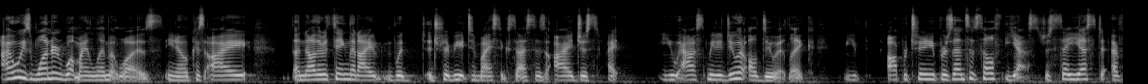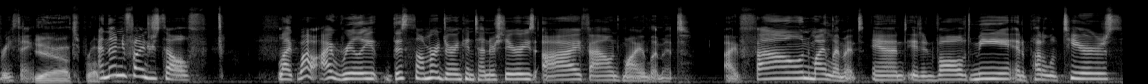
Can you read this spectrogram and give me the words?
I always wondered what my limit was, you know, because I another thing that I would attribute to my success is I just I you ask me to do it, I'll do it. Like, you, opportunity presents itself, yes, just say yes to everything. Yeah, that's a problem. And then you find yourself like, wow, I really, this summer during Contender Series, I found my limit. I found my limit. And it involved me in a puddle of tears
